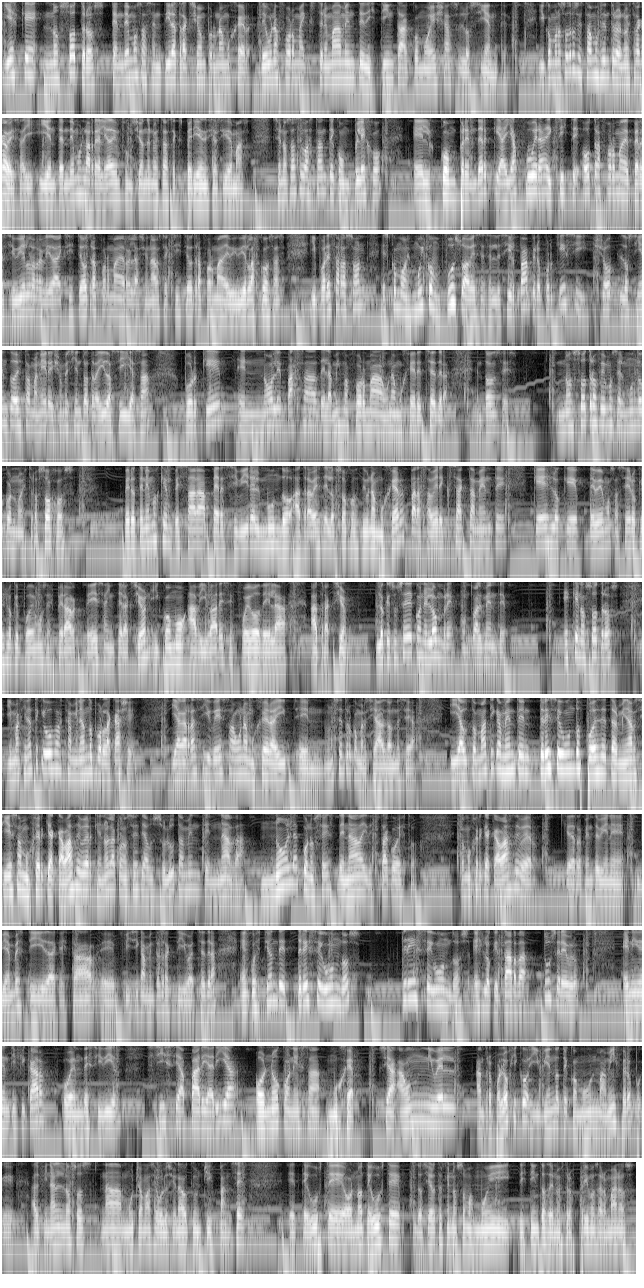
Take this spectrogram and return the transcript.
Y es que nosotros tendemos a sentir atracción por una mujer de una forma extremadamente distinta a como ellas lo sienten. Y como nosotros estamos dentro de nuestra cabeza y, entendemos la realidad en función de nuestras experiencias y demás, se nos hace bastante complejo el comprender que allá afuera existe otra forma de percibir la realidad, existe otra forma de relacionarse, existe otra forma de vivir las cosas. Y por esa razón es como es muy confuso a veces el decir, pa, pero ¿por qué si yo lo siento de esta manera y yo me siento atraído así y así? ¿Por qué eh, no le pasa de la misma forma a una mujer, etcétera? Entonces, nosotros vemos el mundo con nuestros ojos, pero tenemos que empezar a percibir el mundo a través de los ojos de una mujer para saber exactamente qué es lo que debemos hacer o qué es lo que podemos esperar de esa interacción y cómo avivar ese fuego de la atracción. Lo que sucede con el hombre puntualmente es que nosotros, imagínate que vos vas caminando por la calle y agarras y ves a una mujer ahí en un centro comercial, donde sea, y automáticamente en tres segundos puedes determinar si esa mujer que acabas de ver, que no la conoces de absolutamente nada, no la conoces de nada y destaco esto, esa mujer que acabas de ver, que de repente viene bien vestida, que está eh, físicamente atractiva, etc., en cuestión de tres segundos, tres segundos es lo que tarda tu cerebro en identificar o en decidir si se aparearía o no con esa mujer. O sea, a un nivel antropológico y viéndote como un mamífero, porque al final no sos nada mucho más evolucionado que un chimpancé. Eh, te guste o no te guste, lo cierto es que no somos muy distintos de nuestros primos hermanos,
